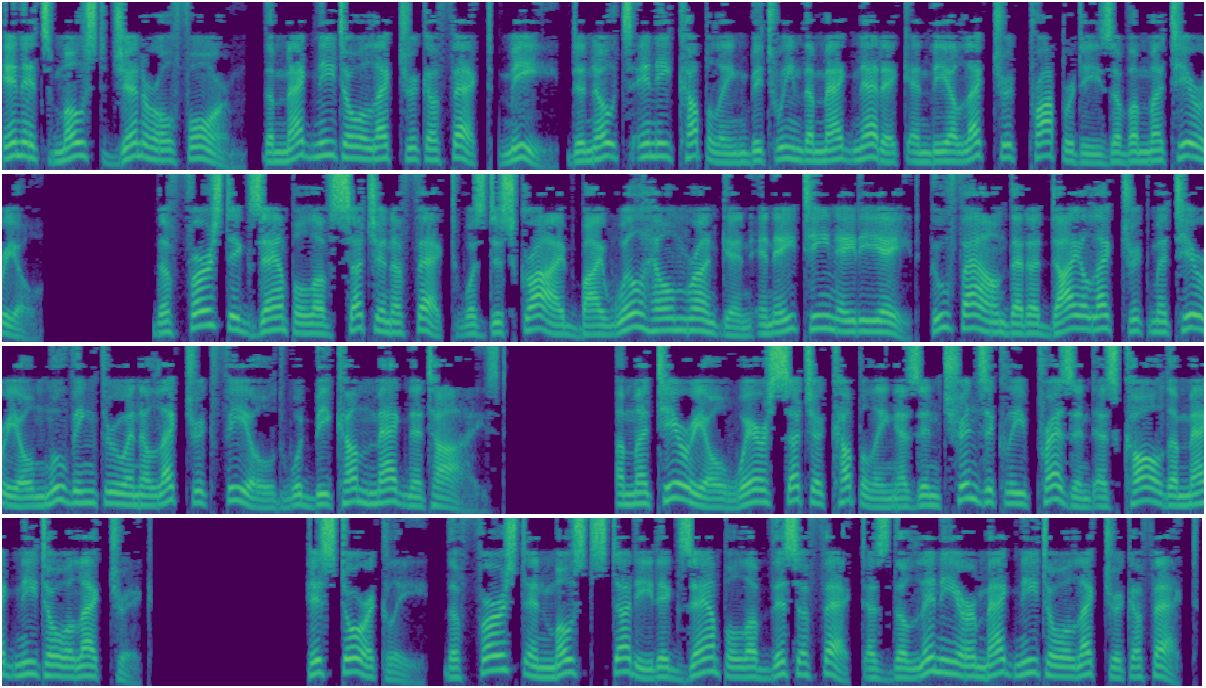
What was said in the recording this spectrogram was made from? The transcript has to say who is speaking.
Speaker 1: In its most general form, the magnetoelectric effect denotes any coupling between the magnetic and the electric properties of a material. The first example of such an effect was described by Wilhelm Röntgen in 1888, who found that a dielectric material moving through an electric field would become magnetized. A material where such a coupling is intrinsically present is called a magnetoelectric. Historically, the first and most studied example of this effect is the linear magnetoelectric effect.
